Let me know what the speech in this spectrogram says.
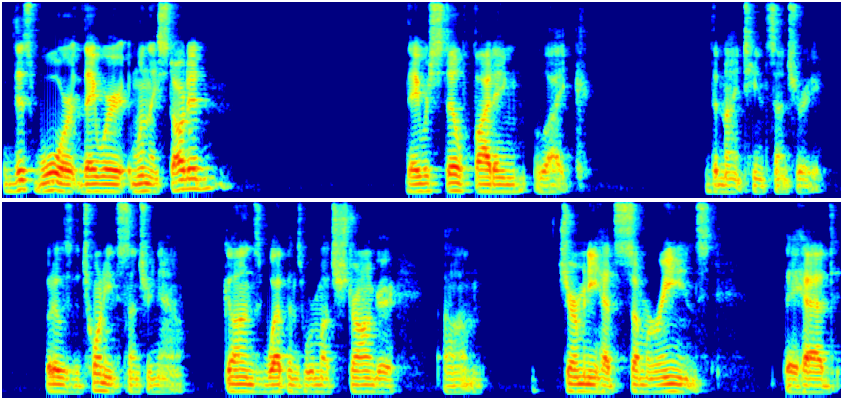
this war, they were, when they started, they were still fighting like the 19th century, but it was the 20th century now. Guns, weapons were much stronger. Um, Germany had submarines. They had,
